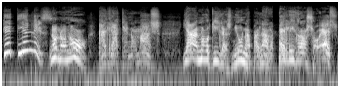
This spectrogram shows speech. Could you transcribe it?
¿qué tienes? No, no, no. Cállate nomás. Ya no digas ni una palabra. Peligroso es.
